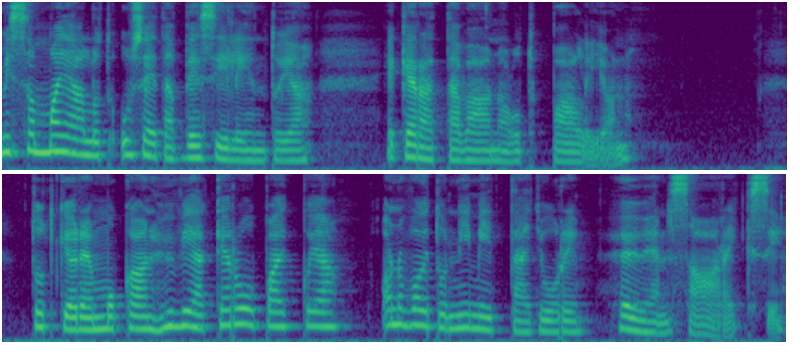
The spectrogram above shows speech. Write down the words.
missä on majallut useita vesilintuja ja kerättävää on ollut paljon. Tutkijoiden mukaan hyviä keruupaikkoja on voitu nimittää juuri Höyhensaariksi.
